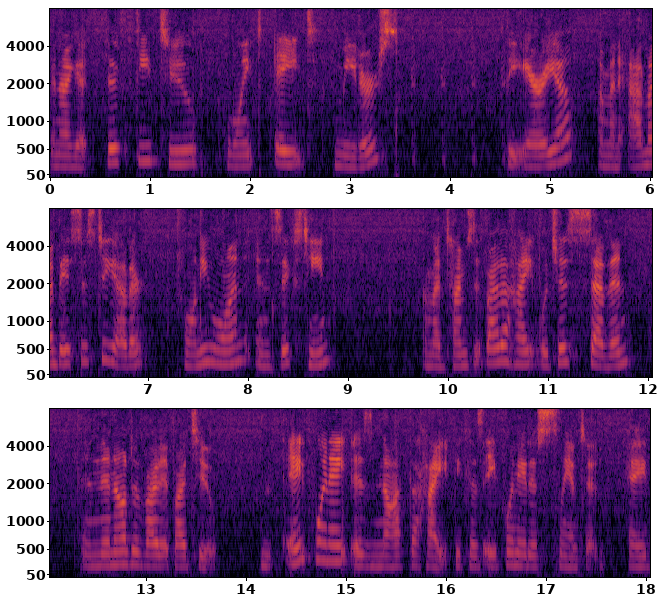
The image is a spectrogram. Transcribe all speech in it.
and I get 52.8 meters. The area, I'm going to add my bases together, 21 and 16. I'm going to times it by the height, which is 7, and then I'll divide it by 2. 8.8 is not the height because 8.8 is slanted. Okay,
